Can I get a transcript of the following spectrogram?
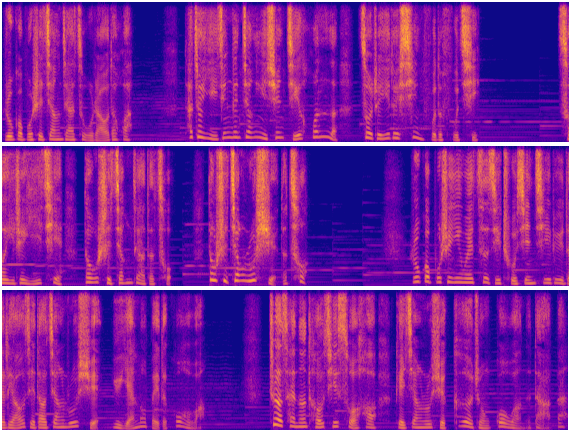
如果不是江家阻挠的话，他就已经跟江逸轩结婚了，做着一对幸福的夫妻。所以这一切都是江家的错，都是江如雪的错。如果不是因为自己处心积虑地了解到江如雪与阎洛北的过往，这才能投其所好给江如雪各种过往的打扮，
